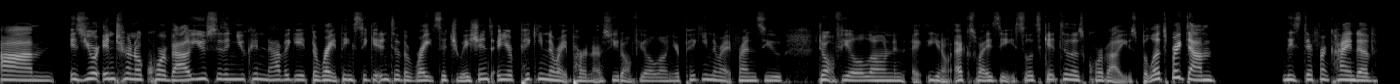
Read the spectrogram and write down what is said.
um is your internal core value so then you can navigate the right things to get into the right situations and you're picking the right partner so you don't feel alone you're picking the right friends you don't feel alone and eh, you know xyz so let's get to those core values but let's break down these different kind of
